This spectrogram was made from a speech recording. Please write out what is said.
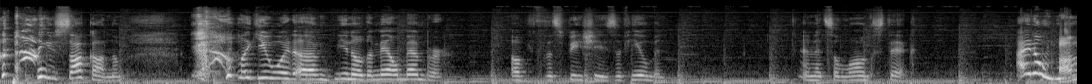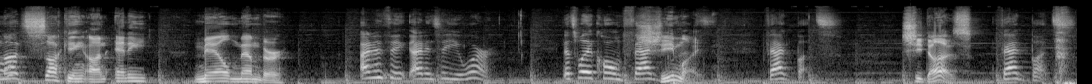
you suck on them, like you would, um, you know, the male member of the species of human, and it's a long stick. I don't know. I'm not sucking on any male member. I didn't think. I didn't say you were. That's why they call them fag. She butts. Fag butts. She does. Fag butts.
